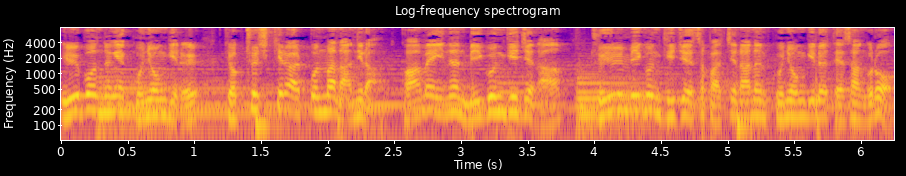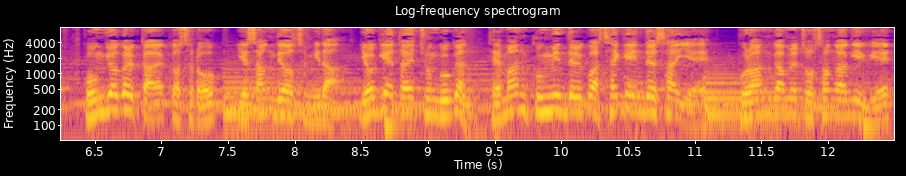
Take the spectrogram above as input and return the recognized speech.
일본 등의 군용기를 격추시키려 할 뿐만 아니라 괌에 있는 미군 기지나 주일 미군 기지에서 발진하는 군용기를 대상으로 공격을 가할 것으로 예상되었습니다. 여기에 더해 중국은 대만 국민들과 세계인들 사이에 불안감을 조성하기 위해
